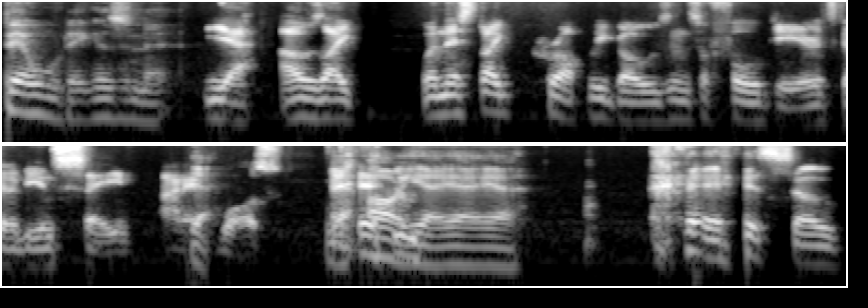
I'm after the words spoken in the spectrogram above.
building, isn't it? yeah, I was like, when this like properly goes into full gear, it's going to be insane, and Yeah. it was. Yeah. oh yeah, yeah, yeah. so,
